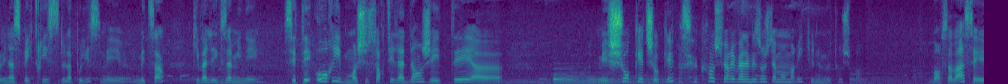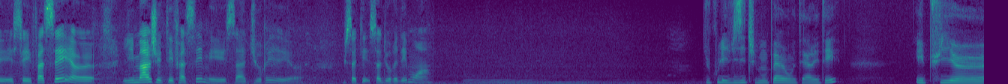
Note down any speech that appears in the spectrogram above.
une inspectrice de la police, mais médecin, qui va l'examiner. C'était horrible. Moi, je suis sortie là-dedans, j'ai été mais choquée de choquée, parce que quand je suis arrivée à la maison, je dis à mon mari, tu ne me touches pas. Bon, ça va, c'est effacé. Euh, l'image est effacée, mais ça a duré, euh, ça, a duré des mois. Hein. Du coup, les visites chez mon père ont été arrêtées. Et puis, euh,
